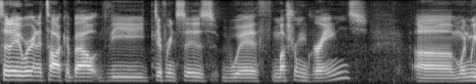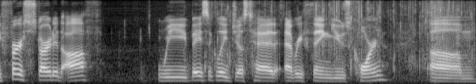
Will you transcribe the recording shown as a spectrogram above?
Today we're going to talk about the differences with mushroom grains. Um, when we first started off, we basically just had everything use corn. Um,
